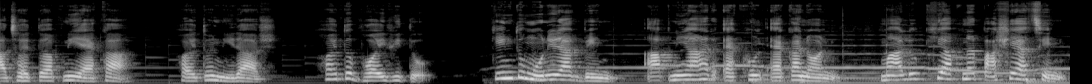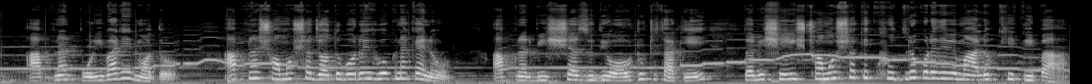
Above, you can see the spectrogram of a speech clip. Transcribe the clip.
আজ হয়তো আপনি একা, হয়তো নিরাশ, হয়তো ভয়ভীত। কিন্তু মনে রাখবেন, আপনি আর এখন একা নন। মা লক্ষ্মী আপনার পাশে আছেন। আপনার পরিবারের মতো। আপনার সমস্যা যত বড়ই হোক না কেন, আপনার বিশ্বাস যদি অটুট থাকে, তবে সেই সমস্যাকে ক্ষুদ্র করে দেবে মা লক্ষ্মীর কৃপা।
